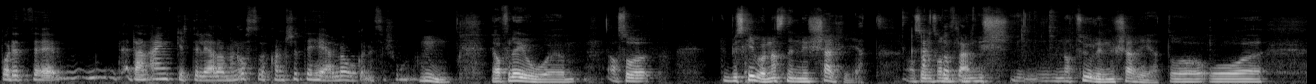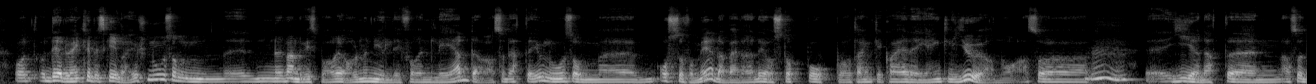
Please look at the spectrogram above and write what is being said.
både til den enkelte leder, men også kanskje til hele organisasjonen. Mm. Ja, for det er jo eh, Altså, du beskriver jo nesten en nysgjerrighet. Altså en sånn nys naturlig nysgjerrighet. Og, og, og, og, det du egentlig beskriver, er jo ikke noe som eh, nødvendigvis bare er allmenngyldig for en leder. Altså Dette er jo noe som eh, også for medarbeidere, det å stoppe opp og tenke hva er det jeg egentlig gjør nå? Altså, mm. Gir dette altså,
